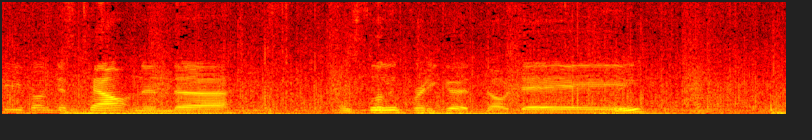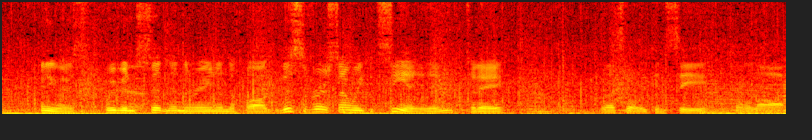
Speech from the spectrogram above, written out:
sheep I'm just counting and uh, It's looking pretty good. No, day. three. Anyways, we've been sitting in the rain and the fog. This is the first time we could see anything today. So that's what we can see. It's a lot.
